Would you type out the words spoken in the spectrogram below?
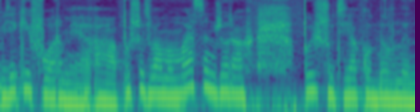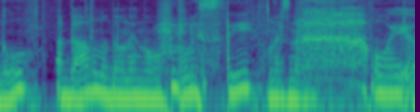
В якій формі? Пишуть вам у месенджерах, пишуть як у давнину, давну давнину, листи, не знаю. Ой, е,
